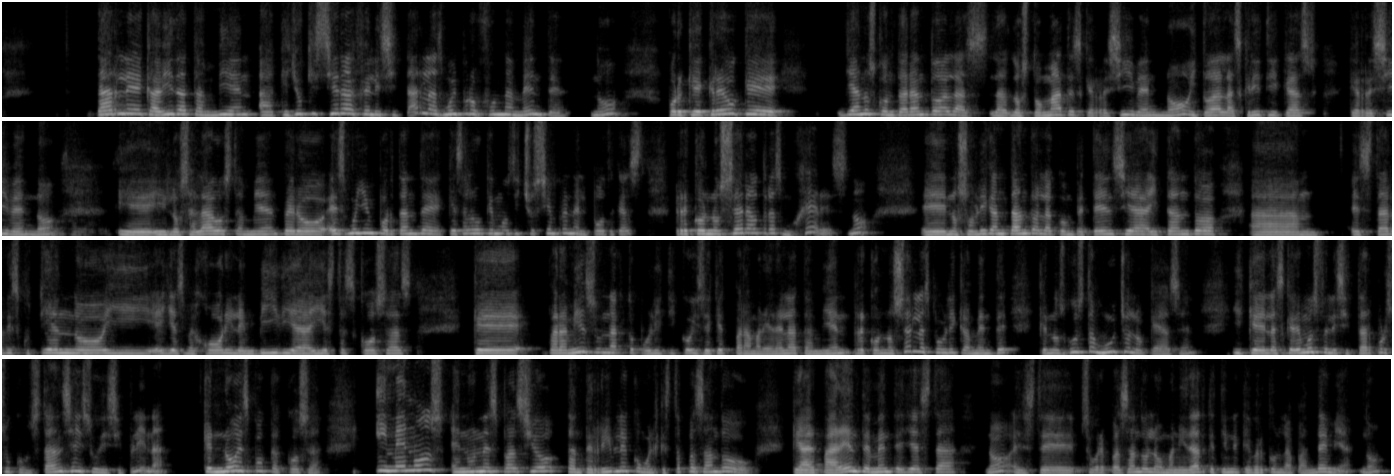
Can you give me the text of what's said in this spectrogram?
darle cabida también a que yo quisiera felicitarlas muy profundamente, ¿no? Porque creo que ya nos contarán todas los tomates que reciben, ¿no? Y todas las críticas que reciben, ¿no? Y, los halagos también, pero es muy importante, que es algo que hemos dicho siempre en el podcast, reconocer a otras mujeres, ¿no? Eh, nos obligan tanto a la competencia y tanto a estar discutiendo y ella es mejor y la envidia y estas cosas que para mí es un acto político y sé que para Marianela también, reconocerles públicamente que nos gusta mucho lo que hacen y que las queremos felicitar por su constancia y su disciplina, que no es poca cosa, y menos en un espacio tan terrible como el que está pasando, que aparentemente ya está, ¿no? Este, sobrepasando la humanidad que tiene que ver con la pandemia, ¿no?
